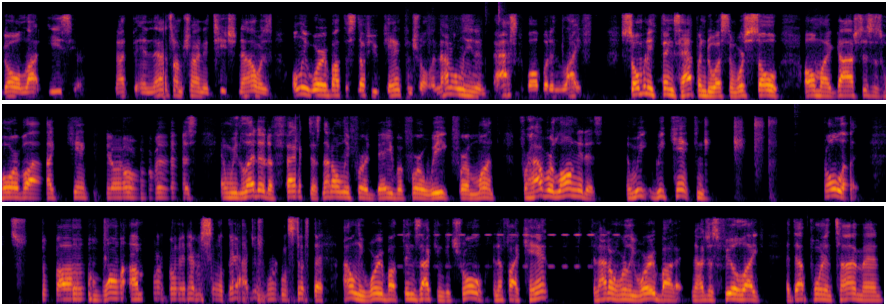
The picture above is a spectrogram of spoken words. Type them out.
go a lot easier. Not, and that's what I'm trying to teach now is only worry about the stuff you can control, and not only in basketball but in life. So many things happen to us, and we're so, oh my gosh, this is horrible. I can't get over this, and we let it affect us not only for a day but for a week, for a month, for however long it is, and we we can't control it. So I'm, I'm working on it every single day. I just work on stuff that I only worry about things I can control, and if I can't, then I don't really worry about it. And I just feel like at that point in time, man,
